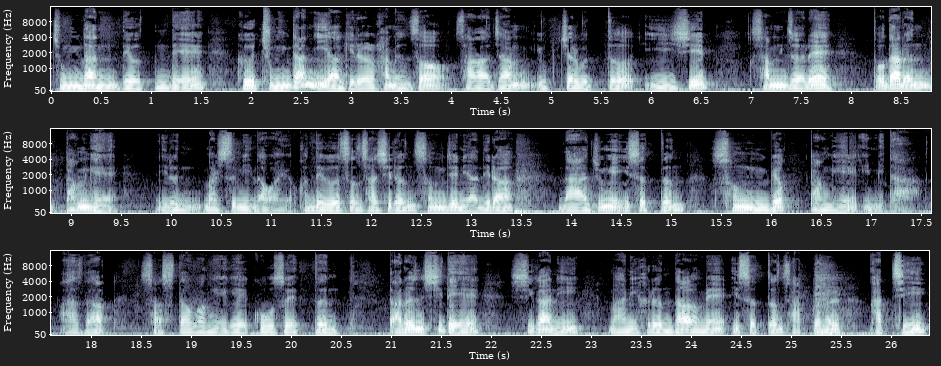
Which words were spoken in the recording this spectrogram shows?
중단되었는데 그 중단 이야기를 하면서 4장 6절부터 23절에 또 다른 방해 이런 말씀이 나와요. 근데 그것은 사실은 성전이 아니라 나중에 있었던 성벽 방해입니다. 아닥 사스다 왕에게 고소했던 다른 시대의 시간이 많이 흐른 다음에 있었던 사건을 같이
